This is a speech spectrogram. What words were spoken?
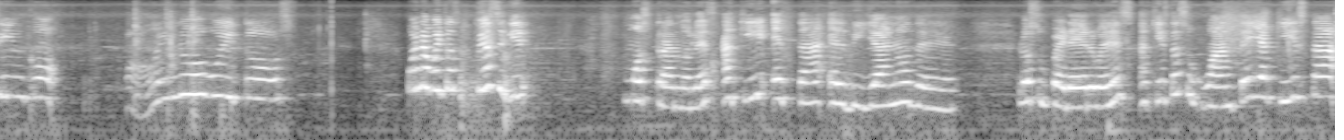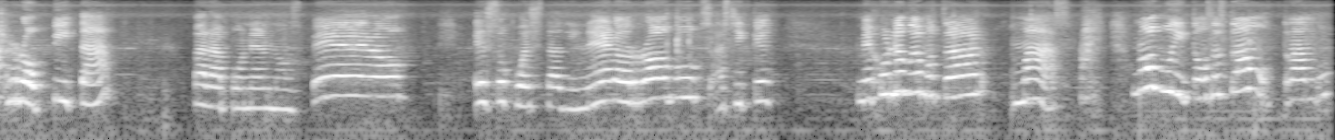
5. Ay, no, buitos. Bueno, buitos, voy a seguir mostrándoles. Aquí está el villano de los superhéroes. Aquí está su guante y aquí está ropita para ponernos. Pero eso cuesta dinero, Robux. Así que mejor les voy a mostrar más. no, Buito, se estaba mostrando.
